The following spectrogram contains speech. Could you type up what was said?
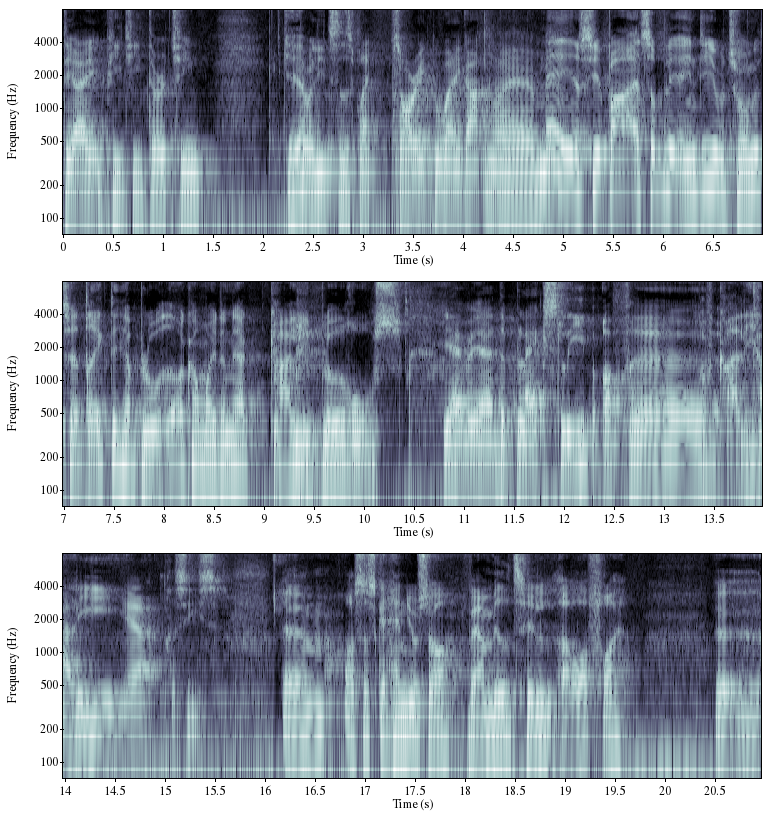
det er PG-13. ja. Det var lige et tidsspring. Sorry, du var i gang øh, med... Nej, jeg siger bare, at så bliver Indy jo tvunget til at drikke det her blod og kommer i den her Kali blodros. Ja, ja, The Black Sleep of, uh, Of Kali. Kali. Ja, præcis. Øhm, og så skal han jo så være med til at ofre øh,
